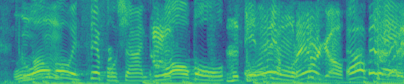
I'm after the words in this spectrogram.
Global is simple, Sean. Global is Oh, simple. there we go. Okay,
